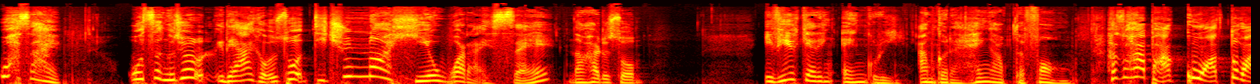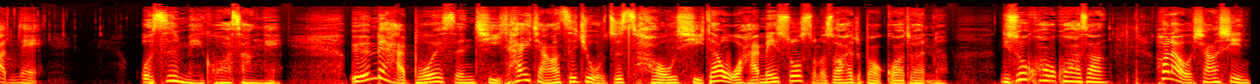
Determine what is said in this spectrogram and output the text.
哇塞，我整个就俩口就说，Did you not hear what I say？然后他就说，If you're getting angry, I'm gonna hang up the phone。他说他要把它挂断呢。我真的没夸张诶，原本还不会生气，他一讲到这句我就超气，但我还没说什么时候他就把我挂断了。你说夸不夸张？后来我相信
